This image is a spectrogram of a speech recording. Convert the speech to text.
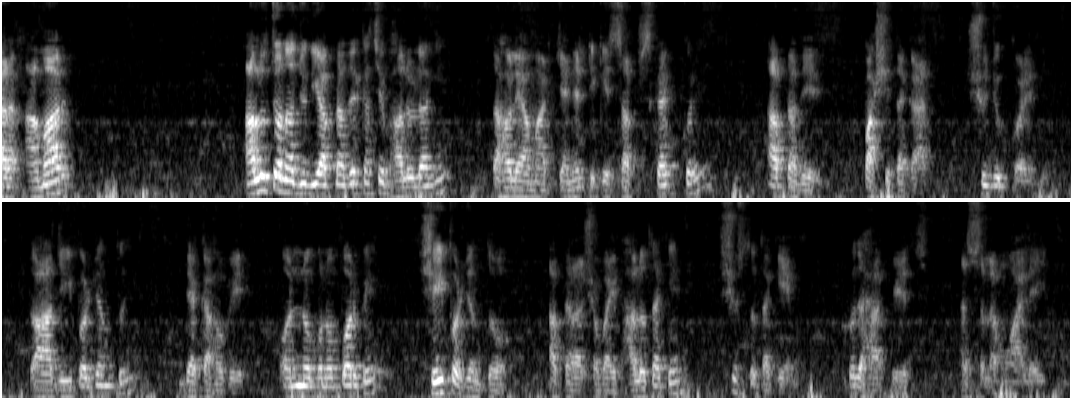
আর আমার আলোচনা যদি আপনাদের কাছে ভালো লাগে, তাহলে আমার চ্যানেলটিকে সাবস্ক্রাইব করে আপনাদের পাশে থাকার সুযোগ করে দিন। তো আজ এই পর্যন্তই। দেখা হবে অন্য কোনো পর্বে। সেই পর্যন্ত আপনারা সবাই ভালো থাকেন, সুস্থ থাকেন। খুদা হাফেজ। আসসালামু আলাইকুম।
